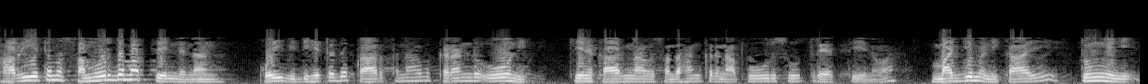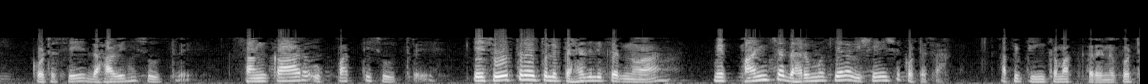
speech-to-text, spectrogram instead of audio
හරියටම සමෘද්ධමත් වෙන්න නම් කොයි විදිහටද ප්‍රාර්ථනාව කරන්න ඕනි කියන කාරණාව සඳහන් කරන අපූර්ව සූත්‍රයක් තියෙනවා මජ්ක්‍ධිම නිකායේ තුන්වෙනි කොටසේ 10 වෙනි සූත්‍රය සංකාර උප්පත්ති සූත්‍රය. ඒ සූත්‍රය තුළ පැහැදිලි කරනවා මේ පංච ධර්ම කියලා විශේෂ කොටසක්. අපි පින්කමක් කරනකොට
